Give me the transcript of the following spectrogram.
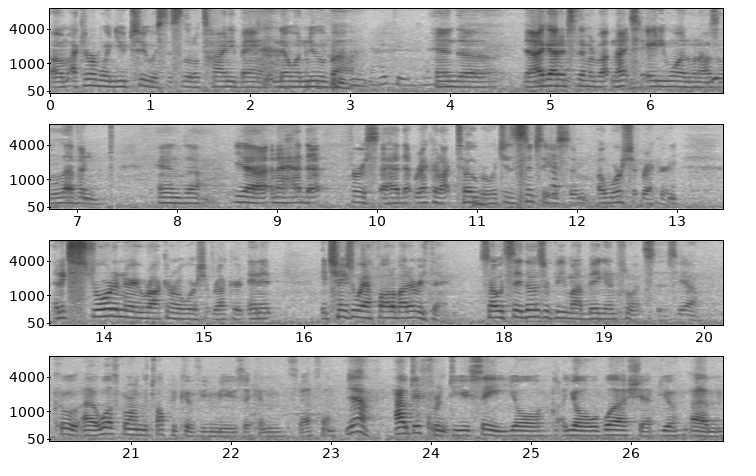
um, I can remember when U2 was this little tiny band that no one knew about. And uh, yeah, I got into them in about 1981 when I was 11. And uh, yeah, and I had that first, I had that record October, which is essentially just a, a worship record, an extraordinary rock and roll worship record, and it it changed the way I thought about everything. So I would say those would be my big influences. Yeah. Cool. Uh, whilst we're on the topic of your music and stuff, then, Yeah. how different do you see your your worship, your um,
